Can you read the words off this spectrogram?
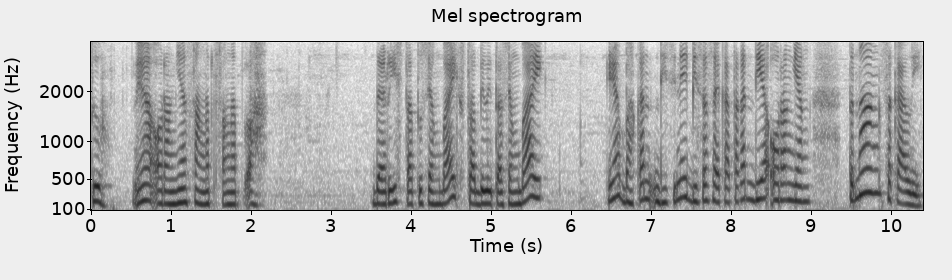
Tuh ya orangnya sangat-sangatlah dari status yang baik, stabilitas yang baik. Ya, bahkan di sini bisa saya katakan dia orang yang tenang sekali.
